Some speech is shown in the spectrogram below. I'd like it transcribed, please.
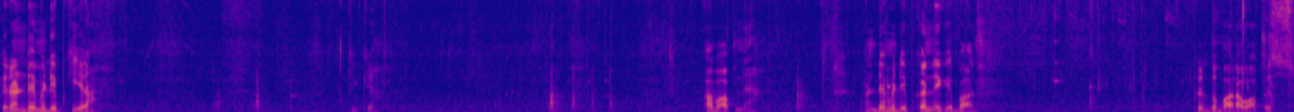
फिर अंडे में डिप किया, ठीक है? अब आपने अंडे में डिप करने के बाद फिर दोबारा वापस।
